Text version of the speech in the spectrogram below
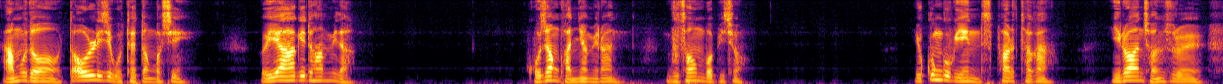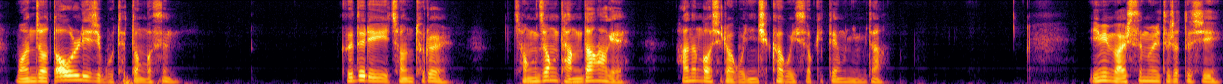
아무도 떠올리지 못했던 것이 의아하기도 합니다. 고정관념이란 무서운 법이죠. 육군국인 스파르타가 이러한 전술을 먼저 떠올리지 못했던 것은 그들이 전투를 정정당당하게 하는 것이라고 인식하고 있었기 때문입니다. 이미 말씀을 드렸듯이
